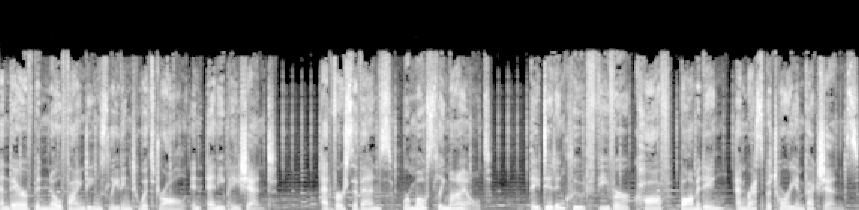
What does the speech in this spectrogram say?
and there have been no findings leading to withdrawal in any patient. Adverse events were mostly mild. They did include fever, cough, vomiting, and respiratory infections,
